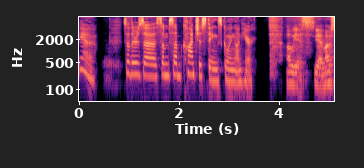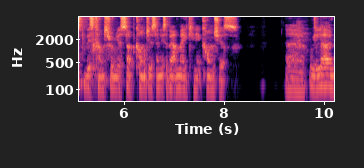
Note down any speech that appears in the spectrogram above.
Yeah. So there's uh, some subconscious things going on here. Oh, yes. Yeah, most of this comes from your subconscious and it's about making it conscious. Uh, we learn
